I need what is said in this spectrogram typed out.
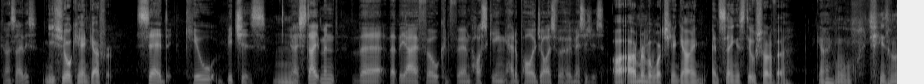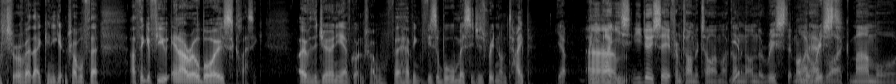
Can I say this? You sure can. Go for it. Said, kill bitches. In a statement that, that the AFL confirmed Hosking had apologised for her messages. I, I remember watching it going and seeing a still shot of her going, oh, geez, I'm not sure about that. Can you get in trouble for that? I think a few NRL boys, classic, over the journey have got in trouble for having visible messages written on tape. Yep. And you, like, you Um, you do see it from time to time, like Yep. on, the, on the wrist that On might have wrist. like mum or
